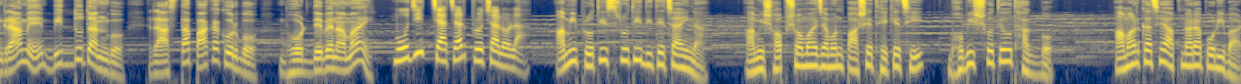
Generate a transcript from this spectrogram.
গ্রামে বিদ্যুৎ আনব রাস্তা পাকা করব ভোট দেবেন আমায়? মজিদ চাচার প্রচারলা আমি প্রতিশ্রুতি দিতে চাই না। আমি সবসময় যেমন পাশে থেকেছি ভবিষ্যতেও থাকব। আমার কাছে আপনারা পরিবার।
